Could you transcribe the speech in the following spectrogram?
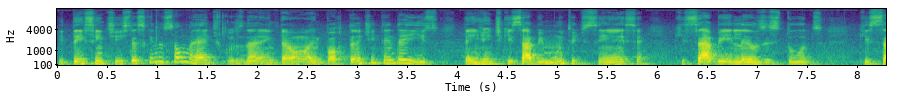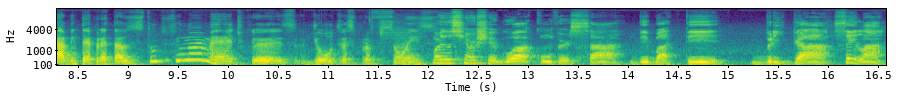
e tem cientistas que não são médicos, né? Então é importante entender isso. Tem gente que sabe muito de ciência, que sabe ler os estudos, que sabe interpretar os estudos e não é médico, é de outras profissões. Mas o senhor chegou a conversar, debater, brigar, sei lá,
